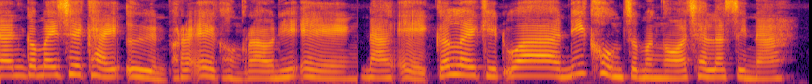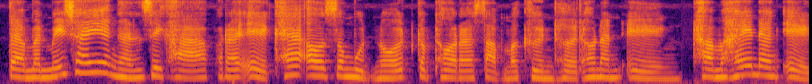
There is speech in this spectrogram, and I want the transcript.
นั่นก็ไม่ใช่ใครอื่น พระเอกของเรานี่เอง นางเอกก็เลยคิดว่านี่คงจะมาง้อฉันละสินะ แต่มันไม่ใช่อย่างนั้นสิคะ พระเอกแค่เอาสมุดโน้ตกับโทรศัพท์มาคืนเธอเท่านั้นเองทำให้นางเอก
